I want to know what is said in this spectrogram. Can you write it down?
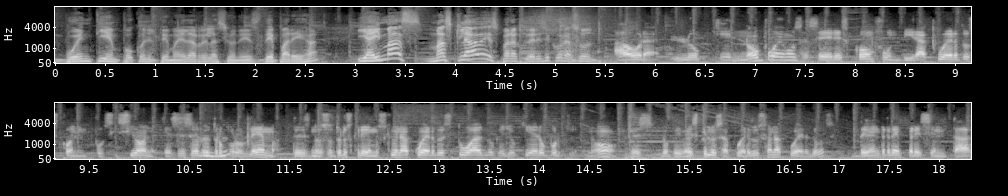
buen tiempo con el tema de las relaciones de pareja. Y hay más, más claves para cuidar ese corazón. Ahora, lo que no podemos hacer es confundir acuerdos con imposiciones. Ese es el otro Ujú. problema. Entonces, nosotros creemos que un acuerdo es tú haz lo que yo quiero porque no. Entonces, lo primero es que los acuerdos son acuerdos, deben representar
